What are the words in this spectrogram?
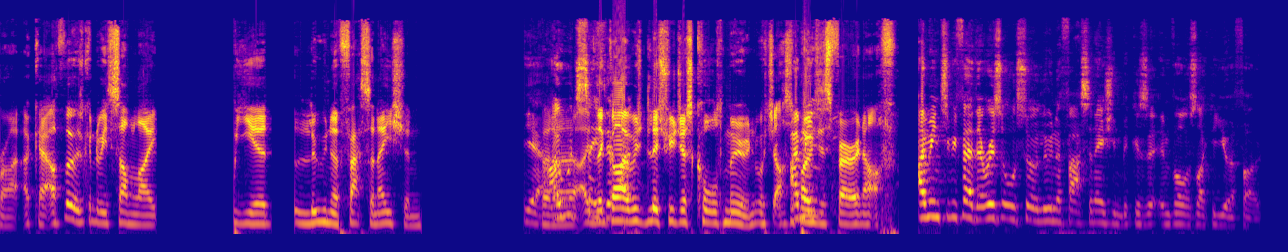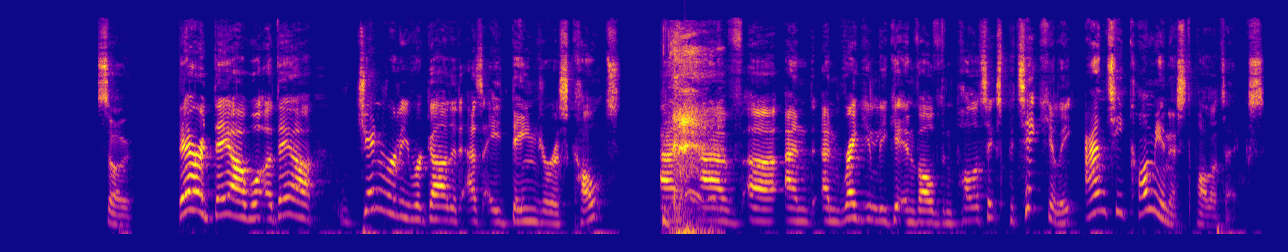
Right, okay. I thought it was going to be some, like, weird lunar fascination. Yeah, But I uh, would say the guy was literally just called Moon, which I suppose mean- is fair enough. I mean, to be fair, there is also a lunar fascination because it involves like a UFO. So they are they are what they are generally regarded as a dangerous cult and have uh, and and regularly get involved in politics, particularly anti-communist politics.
